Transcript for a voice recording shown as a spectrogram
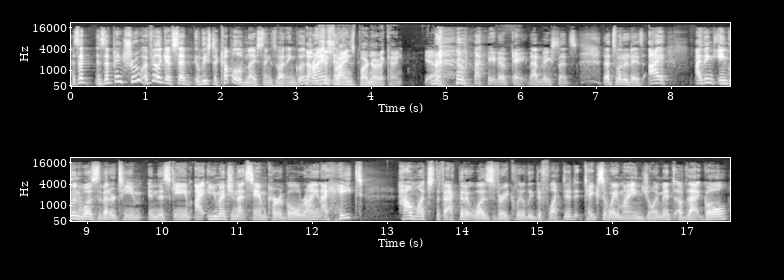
Has that has that been true? I feel like I've said at least a couple of nice things about England. That Ryan, was just Ryan's burner account. Yeah. right. Okay, that makes sense. That's what it is. I I think England was the better team in this game. I you mentioned that Sam Kerr goal, Ryan. I hate how much the fact that it was very clearly deflected takes away my enjoyment of that goal.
